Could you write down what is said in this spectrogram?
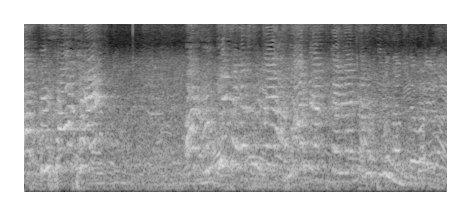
आपके साथ है और उनकी तरफ़ से मैं आभार व्यक्त करना चाहती हूँ।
